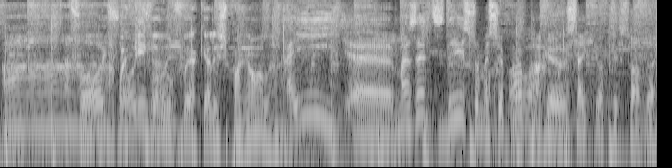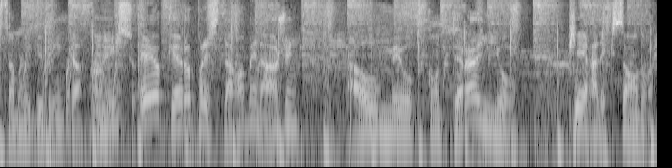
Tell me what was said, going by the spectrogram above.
Ah, Foi, mas foi, quem foi. ganhou foi aquela espanhola? Aí, eh, mas antes disso, Monsieur Pop, porque eu sei que o pessoal gosta muito de brincar com isso, eu quero prestar homenagem ao meu conterrâneo, Pierre Alexandre.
